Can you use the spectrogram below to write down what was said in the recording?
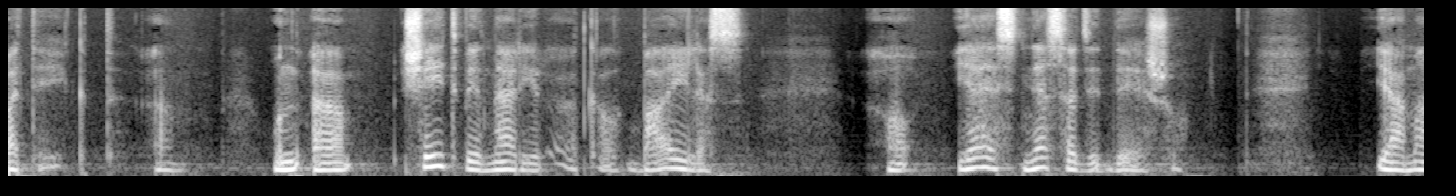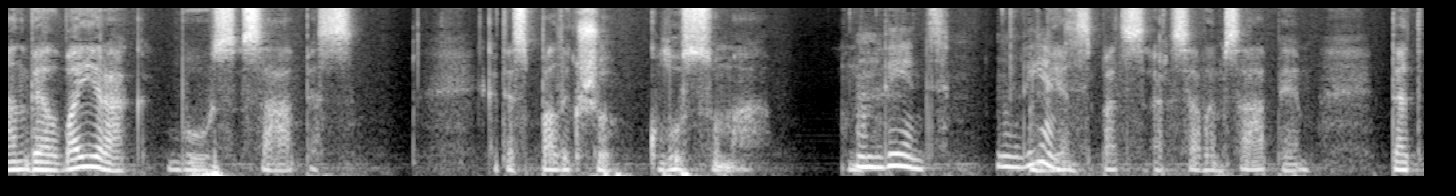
pateikt. Un šeit vienmēr ir atkal bailes. Ja es nesadzirdēšu, ja man vēl vairāk būs sāpes, kad es palikšu klusumā. Un, viens, un viens. Un viens pats ar savām sāpēm, tad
